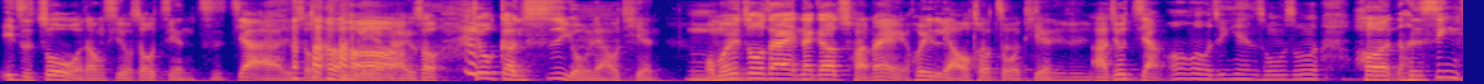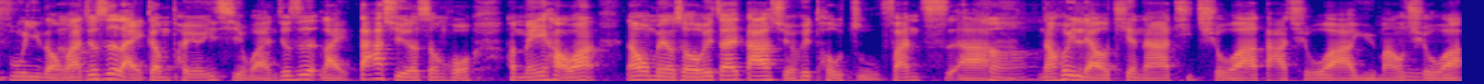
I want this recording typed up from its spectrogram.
一直做我东西，有时候剪指甲啊，有时候涂脸啊，有时候就跟室友聊天。我们会坐在那个船内，会聊很多天啊，就讲哦，我今天什么什么很很幸福，你懂吗？就是来跟朋友一起玩，就是来大学的生活很美好啊。然后我们有时候会在大学会偷煮饭吃啊，然后会聊天啊，踢球啊，打球啊，羽毛球啊，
